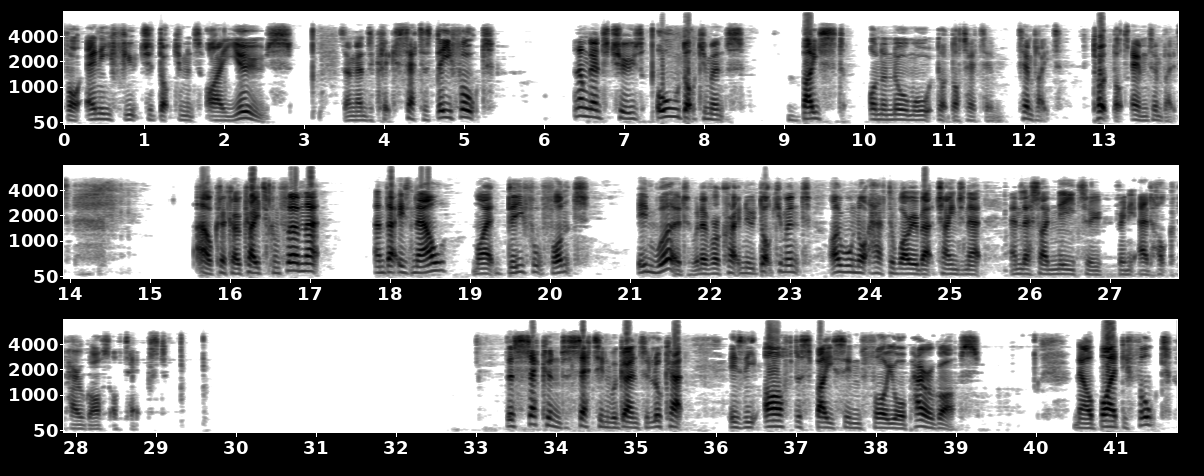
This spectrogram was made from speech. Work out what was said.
for any future documents I use. So I'm going to click set as default and I'm going to choose all documents based on a normal .m template. .m template. I'll click OK to confirm that, and that is now my default font in Word. Whenever I create a new document, I will not have to worry about changing that unless I need to for any ad hoc paragraphs of text. The second setting we're going to look at is the after spacing for your paragraphs. Now, by default,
